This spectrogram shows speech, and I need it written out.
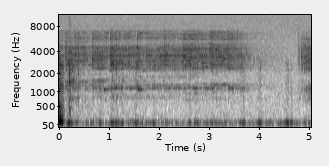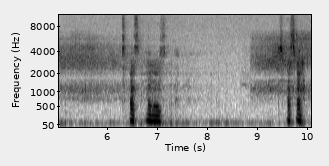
think. It's possible. It's possible.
